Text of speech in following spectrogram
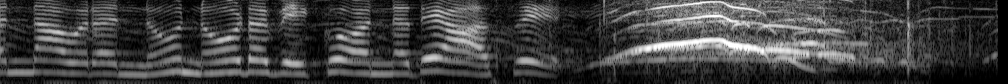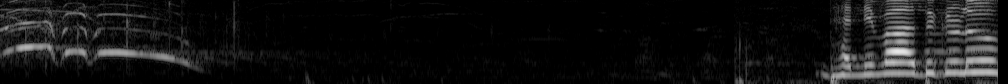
ಅಣ್ಣ ಅವರನ್ನು ನೋಡಬೇಕು ಅನ್ನೋದೇ ಆಸೆ. ಧನ್ಯವಾದಗಳು.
